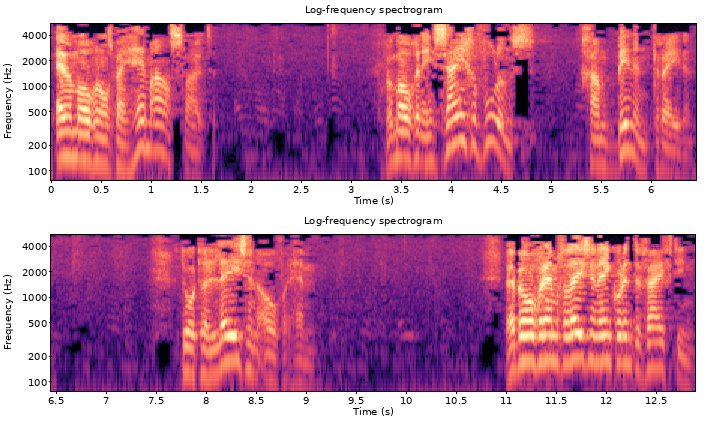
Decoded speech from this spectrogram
En we mogen ons bij Hem aansluiten. We mogen in Zijn gevoelens gaan binnentreden. Door te lezen over Hem. We hebben over Hem gelezen in 1 Korinthe 15.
